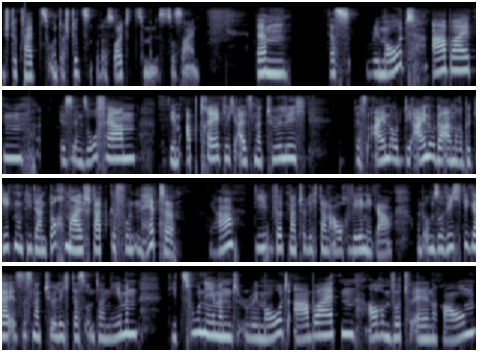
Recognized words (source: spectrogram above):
ein Stück weit zu unterstützen oder sollte zumindest so sein. Ähm, das Remote-Arbeiten ist insofern dem abträglich als natürlich das ein, die ein oder andere Begegnung, die dann doch mal stattgefunden hätte, ja, die wird natürlich dann auch weniger. Und umso wichtiger ist es natürlich, dass Unternehmen die zunehmend remote arbeiten, auch im virtuellen Raum,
